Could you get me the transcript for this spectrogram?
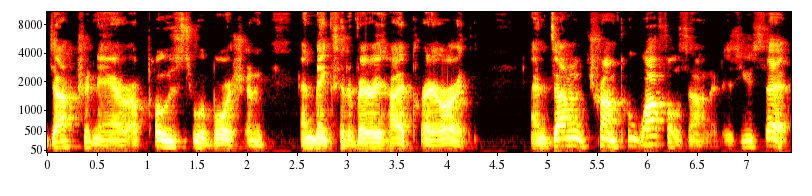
doctrinaire, opposed to abortion, and makes it a very high priority, and Donald Trump, who waffles on it, as you said,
